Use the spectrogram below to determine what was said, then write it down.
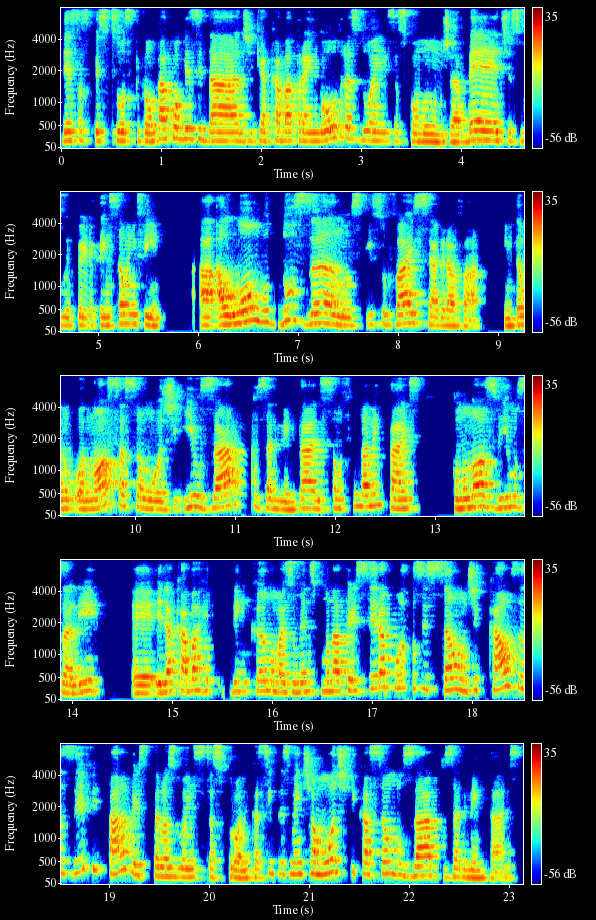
dessas pessoas que vão estar com obesidade, que acaba atraindo outras doenças como diabetes, hipertensão, enfim, a, ao longo dos anos isso vai se agravar. Então, a nossa ação hoje e os hábitos alimentares são fundamentais. Como nós vimos ali, é, ele acaba brincando mais ou menos como na terceira posição de causas evitáveis pelas doenças crônicas, simplesmente a modificação dos hábitos alimentares.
